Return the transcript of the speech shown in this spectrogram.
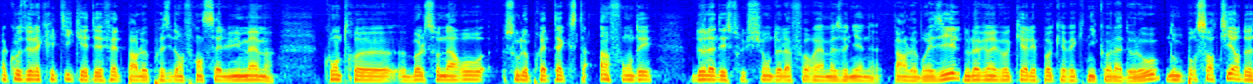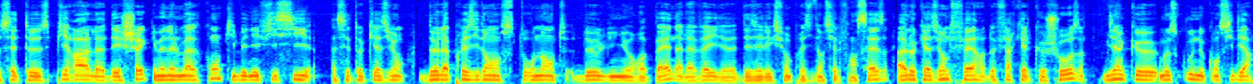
à cause de la critique qui a été faite par le président français lui-même contre euh, Bolsonaro sous le prétexte infondé de la destruction de la forêt amazonienne par le Brésil. Nous l'avions évoqué à l'époque avec Nicolas Dolo. Donc pour sortir de cette spirale d'échecs, Emmanuel Macron, qui bénéficie à cette occasion de la présidence tournante de l'Union européenne à la veille des élections présidentielles françaises, a l'occasion de faire, de faire quelque chose. Bien que Moscou ne considère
